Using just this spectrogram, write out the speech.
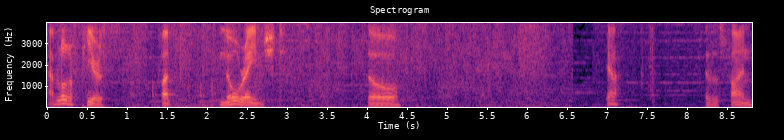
I have a lot of Pierce, but no ranged. So yeah, this is fine.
